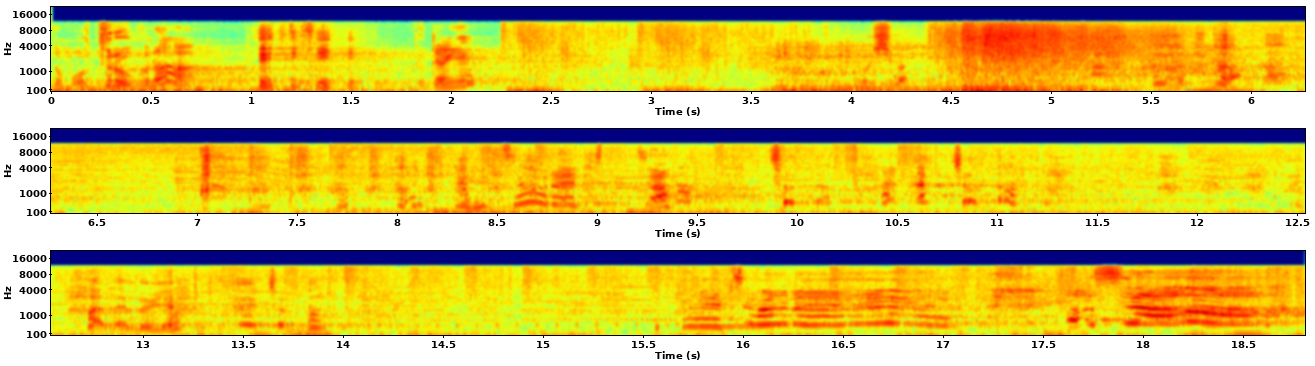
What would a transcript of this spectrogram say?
너못 들어오구나. 구경해? 오 씨발. 왜 저래 진짜 존나 존나. 할렐루야. 존나. 왜 저래 어서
